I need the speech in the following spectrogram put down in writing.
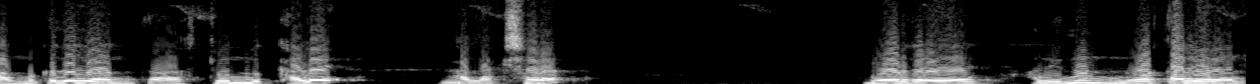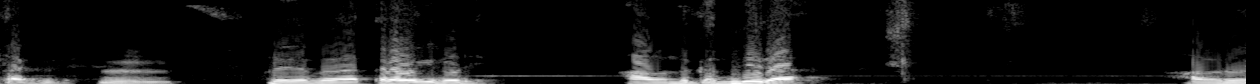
ಆ ಮುಖದಲ್ಲಿ ಅಂತ ಅಷ್ಟೊಂದು ಕಳೆ ಆ ಲಕ್ಷಣ ನೋಡಿದ್ರೆ ಅದು ಇನ್ನೂ ನೋಡ್ತಾನೆ ಇರುವಂತ ಆಗ್ತದೆ. ಹತ್ರ ಹೋಗಿ ನೋಡಿ. ಆ ಒಂದು ಗಂಭೀರ ಅವರು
